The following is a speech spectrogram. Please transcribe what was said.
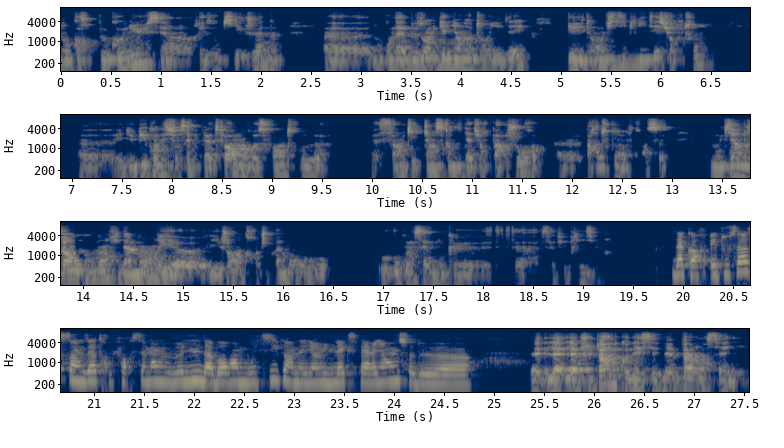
est encore peu connu, c'est un réseau qui est jeune. donc on a besoin de gagner en notoriété et en visibilité surtout. Euh, et depuis qu'on est sur cette plateforme, on reçoit entre 5 euh, et 15 candidatures par jour euh, partout en France. Donc il y a un vrai engouement finalement et les gens accrochent vraiment au, concept, donc ça, fait plaisir. D'accord. Et tout ça sans être forcément venu d'abord en boutique, en ayant eu de l'expérience de. La, plupart ne connaissaient même pas l'enseigne.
